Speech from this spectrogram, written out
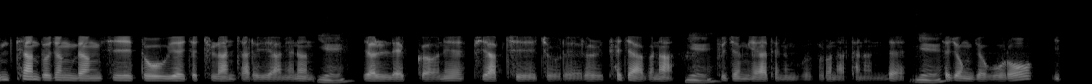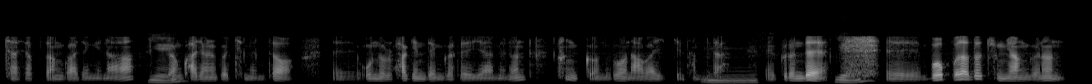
김태한 도정 당시 도의회 제출한 자료에 의하면은 예. 14건의 비합치 조례를 폐지하거나 예. 수정해야 되는 것으로 나타났는데 예. 최종적으로 2차 협상 과정이나 예. 이런 과정을 거치면서 예, 오늘 확인된 것에 의하면은 한 건으로 나와 있긴 합니다. 음. 예, 그런데 예. 예, 무엇보다도 중요한 거는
